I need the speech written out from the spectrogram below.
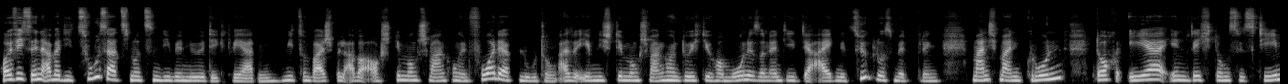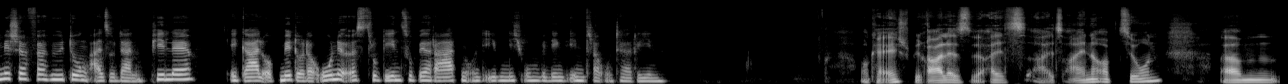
Häufig sind aber die Zusatznutzen, die benötigt werden, wie zum Beispiel aber auch Stimmungsschwankungen vor der Blutung, also eben nicht Stimmungsschwankungen durch die Hormone, sondern die der eigene Zyklus mitbringt, manchmal ein Grund doch eher in Richtung systemischer Verhütung, also dann Pille, egal ob mit oder ohne Östrogen zu beraten und eben nicht unbedingt intrauterin. Okay, Spirale ist als, als eine Option. Ähm,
